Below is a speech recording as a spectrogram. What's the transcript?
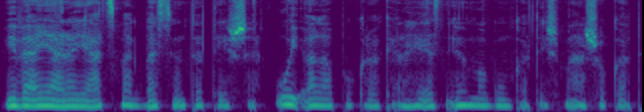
Mivel jár a játszmák beszüntetése? Új alapokra kell helyezni önmagunkat és másokat.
